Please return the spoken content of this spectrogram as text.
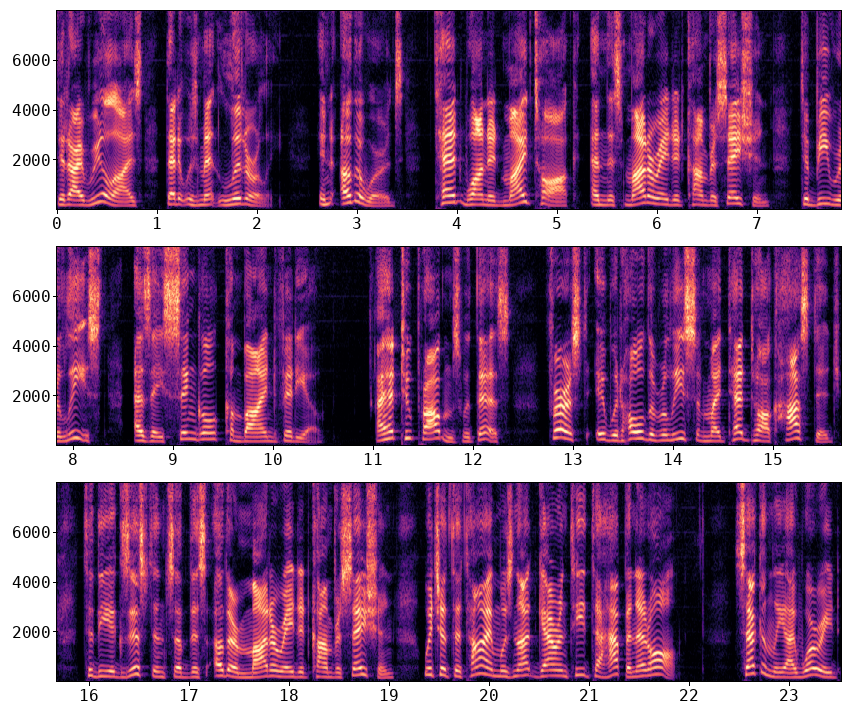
did I realize that it was meant literally. In other words, Ted wanted my talk and this moderated conversation to be released as a single combined video. I had two problems with this. First, it would hold the release of my TED Talk hostage to the existence of this other moderated conversation, which at the time was not guaranteed to happen at all. Secondly, I worried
